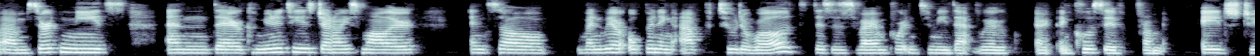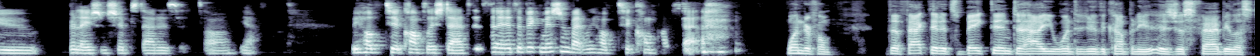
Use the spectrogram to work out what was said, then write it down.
um, certain needs and their community is generally smaller. And so when we are opening up to the world, this is very important to me that we're uh, inclusive from age to relationship status. So, yeah. we hope to accomplish that. It's a, it's a big mission, but we hope to accomplish that. Wonderful the fact that it's baked into how you want to do the company is just fabulous.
